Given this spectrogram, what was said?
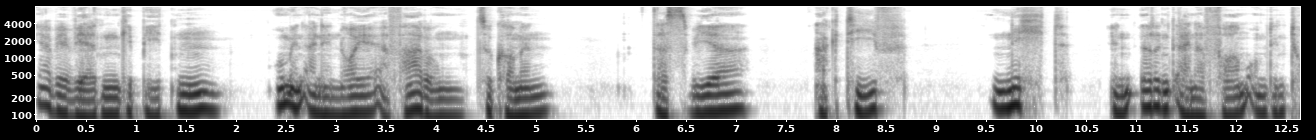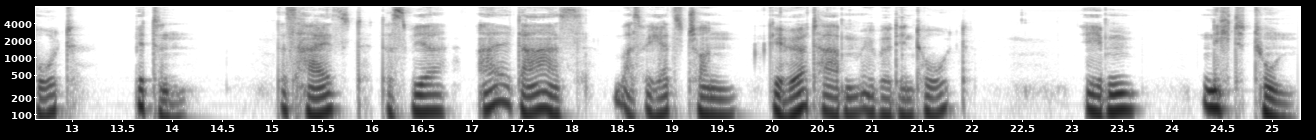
Ja, wir werden gebeten, um in eine neue Erfahrung zu kommen, dass wir aktiv nicht in irgendeiner Form um den Tod bitten. Das heißt, dass wir all das, was wir jetzt schon gehört haben über den Tod, eben nicht tun,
